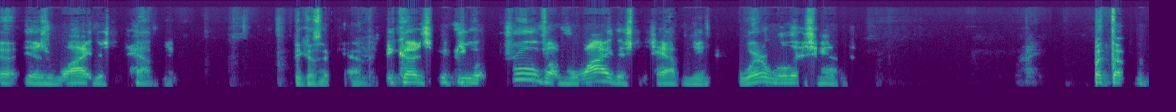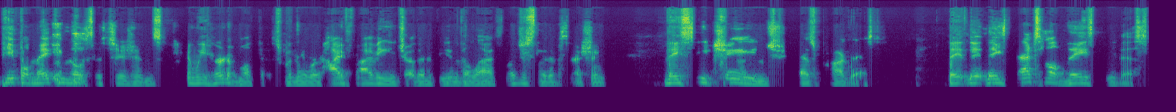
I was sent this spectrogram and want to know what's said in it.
uh, is why this is happening Because it can. because if you approve of why this is happening where will this end? Right. But the, the people making those decisions, and we heard about this when they were high fiving each other at the end of the last legislative session, they see change as progress. They, they, they that's how they see this.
